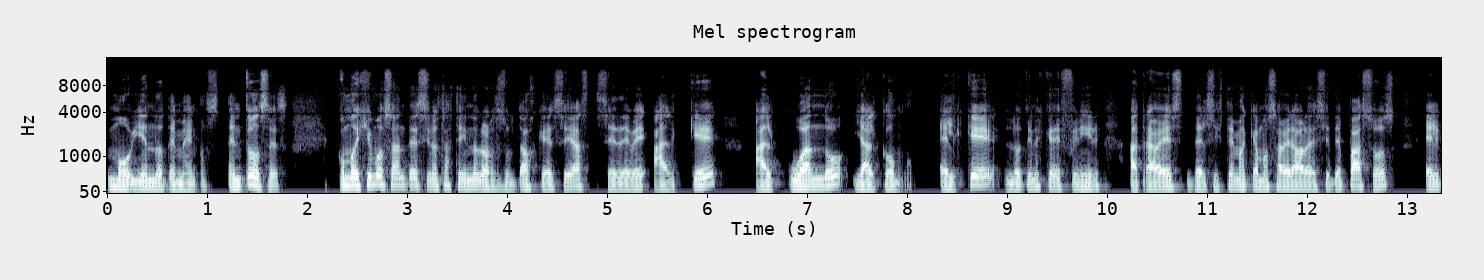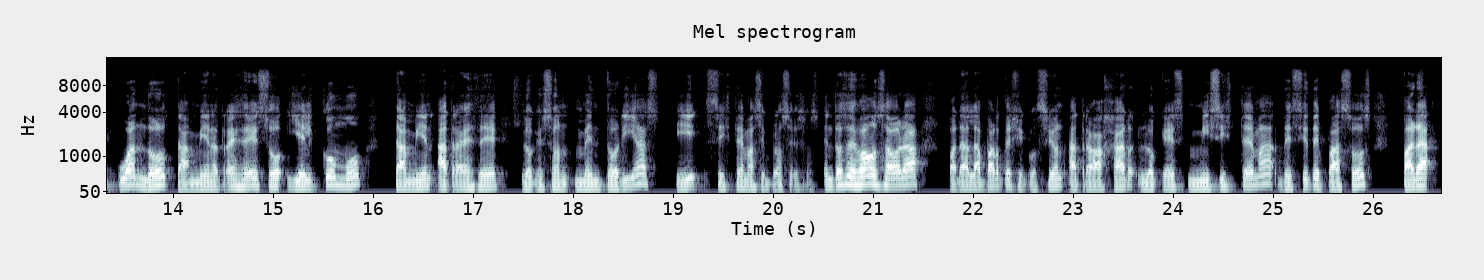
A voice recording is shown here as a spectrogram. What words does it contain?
moviéndote menos. Entonces, como dijimos antes, si no estás teniendo los resultados que deseas, se debe al qué, al cuándo y al cómo. El qué lo tienes que definir a través del sistema que vamos a ver ahora de siete pasos, el cuándo también a través de eso y el cómo también a través de lo que son mentorías y sistemas y procesos. Entonces vamos ahora para la parte de ejecución a trabajar lo que es mi sistema de siete pasos para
